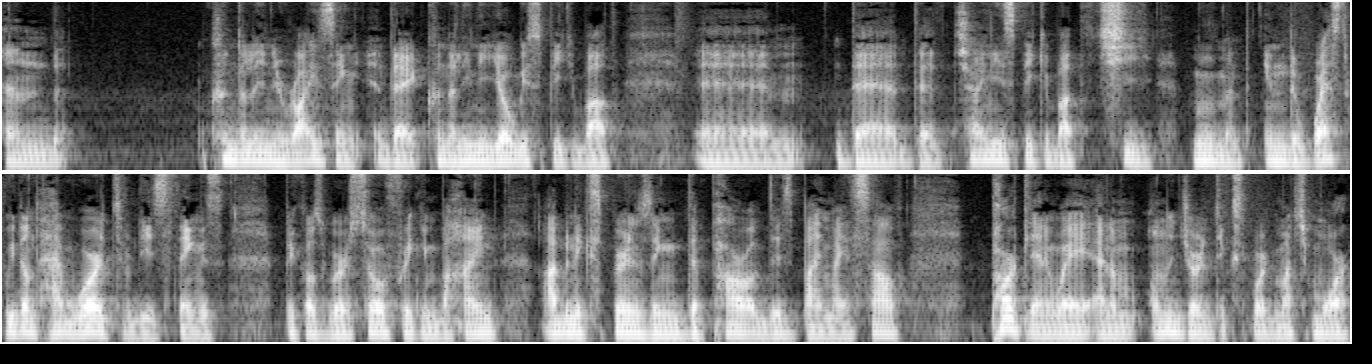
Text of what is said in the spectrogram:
and Kundalini rising, the Kundalini yogis speak about um, the the Chinese speak about qi movement. In the West, we don't have words for these things because we're so freaking behind. I've been experiencing the power of this by myself, partly anyway, and I'm on a journey to explore it much more.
